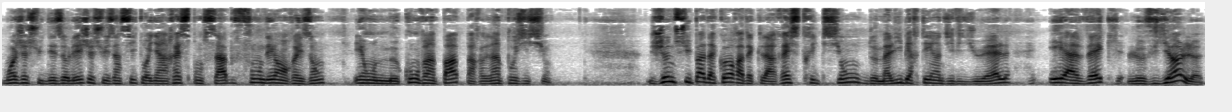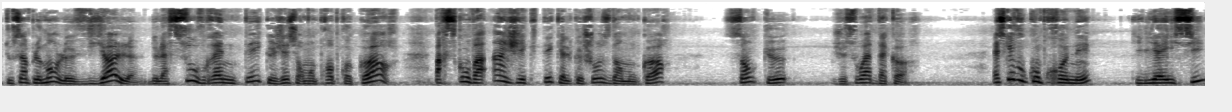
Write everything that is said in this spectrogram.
Moi, je suis désolé, je suis un citoyen responsable, fondé en raison, et on ne me convainc pas par l'imposition. Je ne suis pas d'accord avec la restriction de ma liberté individuelle et avec le viol, tout simplement le viol de la souveraineté que j'ai sur mon propre corps, parce qu'on va injecter quelque chose dans mon corps sans que je sois d'accord. Est-ce que vous comprenez qu'il y a ici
